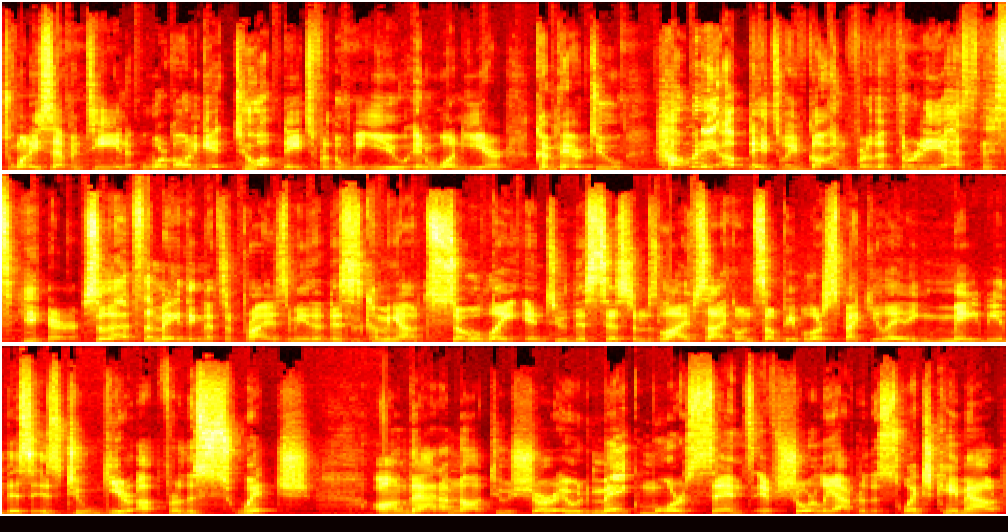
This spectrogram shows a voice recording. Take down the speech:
2017, we're going to get two updates for the Wii U in one year compared to how many updates we've gotten for the 3DS this year. So that's the main thing that surprised me, that this is coming out so late into this system's life cycle, and some people are speculating maybe this is to gear up for the Switch? On that, I'm not too sure. It would make more sense if shortly after the Switch came out,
